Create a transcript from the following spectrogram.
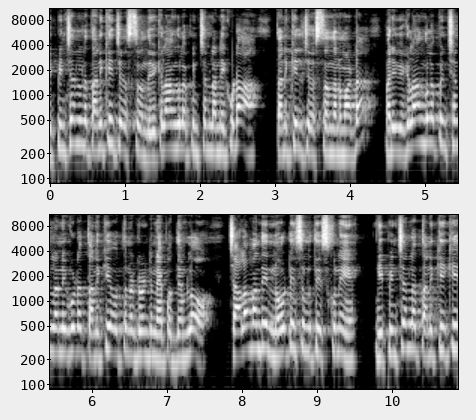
ఈ పింఛన్లను తనిఖీ చేస్తుంది. వికలాంగుల పింఛన్లన్నీ కూడా తనిఖీలు చేస్తుంది అనమాట మరి వికలాంగుల పింఛన్లన్నీ కూడా తనిఖీ అవుతున్నటువంటి నేపథ్యంలో చాలామంది నోటీసులు తీసుకుని ఈ పింఛన్ల తనిఖీకి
